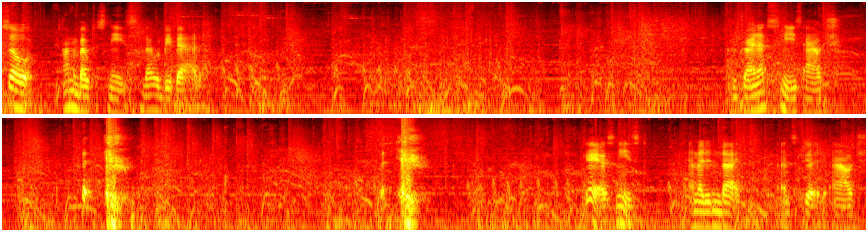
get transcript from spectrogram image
So, I'm about to sneeze. That would be bad. Trying not to sneeze. Ouch. okay, I sneezed. And I didn't die. That's good. Ouch.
